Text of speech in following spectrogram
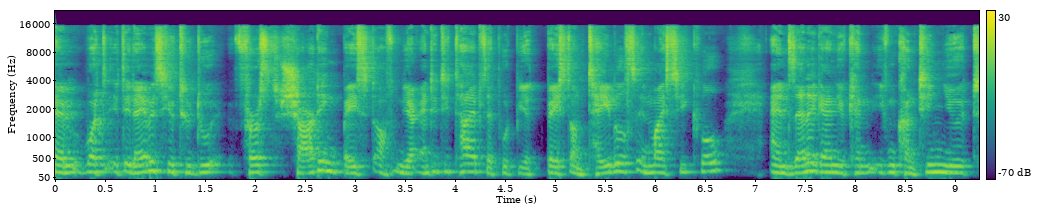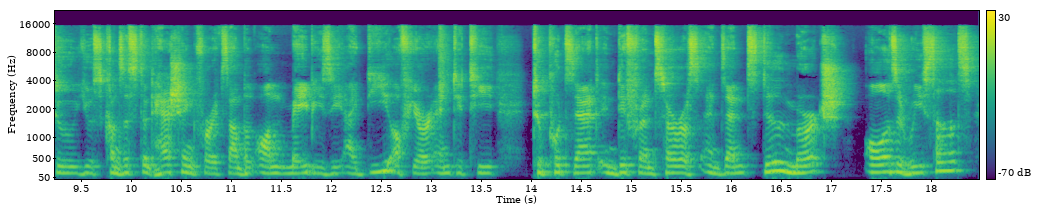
um, what it enables you to do first sharding based on your entity types that would be based on tables in MySQL. And then again, you can even continue to use consistent hashing, for example, on maybe the ID of your entity to put that in different servers and then still merge all the results.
